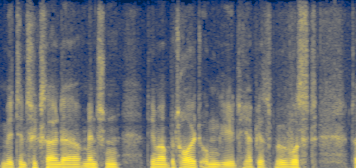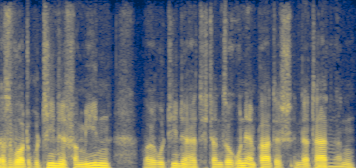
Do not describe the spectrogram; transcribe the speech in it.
mit den Schicksalen der Menschen, die man betreut, umgeht. Ich habe jetzt bewusst das Wort Routine vermieden, weil Routine hört sich dann so unempathisch in der Tat mhm. an.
